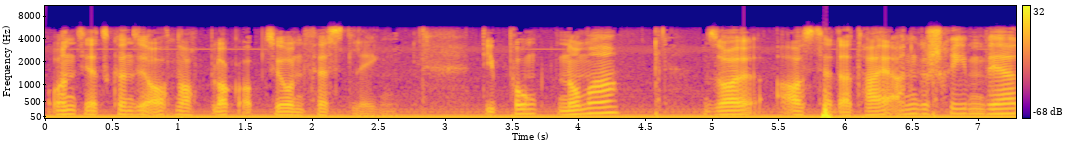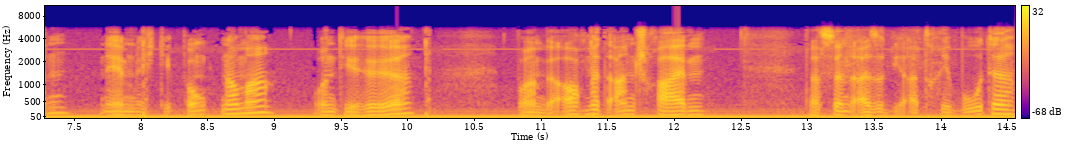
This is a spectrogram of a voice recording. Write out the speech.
Und jetzt können Sie auch noch Blockoptionen festlegen. Die Punktnummer soll aus der Datei angeschrieben werden nämlich die Punktnummer und die Höhe wollen wir auch mit anschreiben. Das sind also die Attribute,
